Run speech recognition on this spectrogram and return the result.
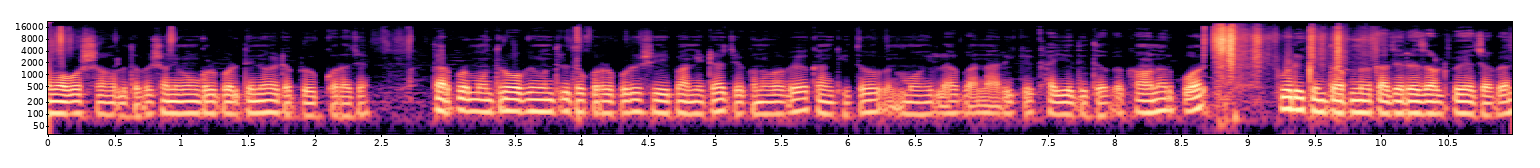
অমাবস্যা হলে তবে শনি মঙ্গলবার দিনেও এটা প্রয়োগ করা যায়। তারপর মন্ত্র অভিমন্ত্রিত করার পরে সেই পানিটা যে কোনোভাবে কাঙ্ক্ষিত মহিলা বা নারীকে খাইয়ে দিতে হবে। খাওয়ানোর পর পরই কিন্তু আপনার কাজের রেজাল্ট পেয়ে যাবেন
